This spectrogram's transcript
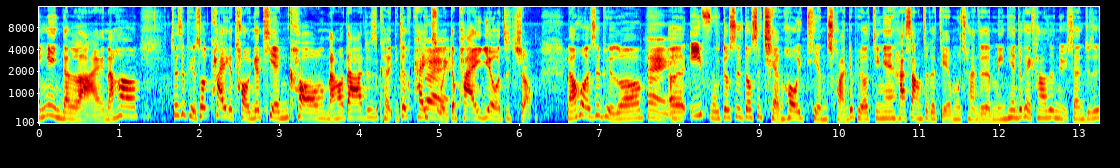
隐隐的来，然后。就是比如说拍一个同一个天空，然后大家就是可能一个拍左一个拍右这种，然后或者是比如说呃衣服就是都是前后一天穿，就比如说今天他上这个节目穿这个，明天就可以看到这女生就是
